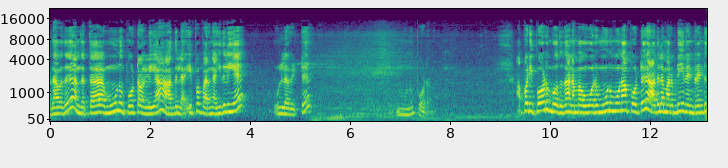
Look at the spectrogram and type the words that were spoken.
அதாவது அந்த த மூணு போட்டோம் இல்லையா? அதில். இப்போ பாருங்கள் இதுலேயே உள்ளே விட்டு மூணு போடணும். அப்படி போடும்போது தான் நம்ம ஒரு மூணு மூணாக போட்டு அதில் மறுபடியும் ரெண்டு ரெண்டு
